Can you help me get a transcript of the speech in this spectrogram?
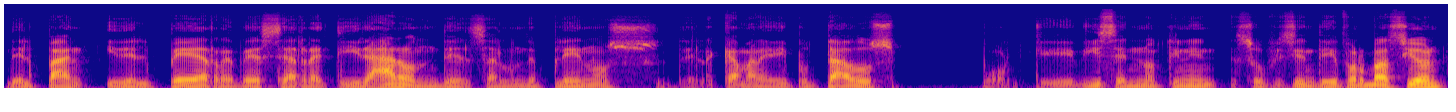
del PAN y del PRD se retiraron del salón de plenos de la Cámara de Diputados porque dicen no tienen suficiente información,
